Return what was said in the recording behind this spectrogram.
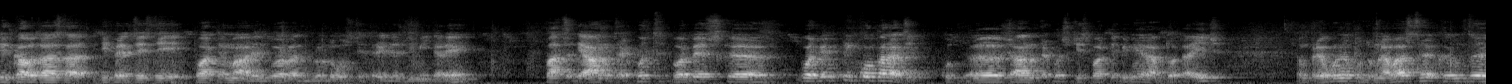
din cauza asta diferența este foarte mare, vorba de vreo 230.000 de lei față de anul trecut, vorbesc, uh, vorbim prin comparație cu uh, și anul trecut, știți foarte bine, eram tot aici. împreună cu dumneavoastră când, uh,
